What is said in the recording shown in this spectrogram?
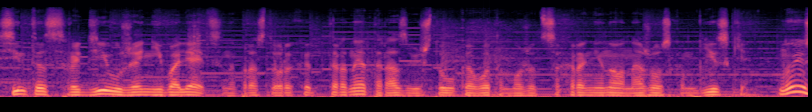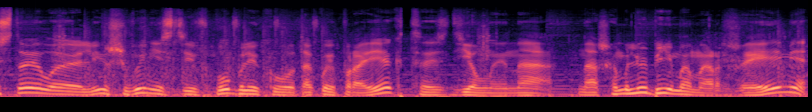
Синтез 3D уже не валяется на просторах интернета, разве что у кого-то может сохранено на жестком диске. Ну и стоило лишь вынести в публику такой проект, сделанный на нашем любимом RGM,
